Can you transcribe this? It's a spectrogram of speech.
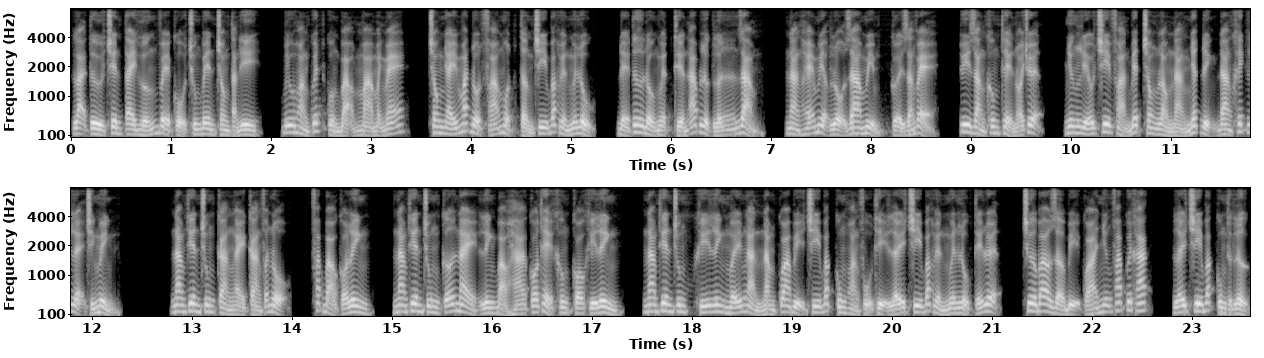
lại từ trên tay hướng về cổ trung bên trong tàn đi biêu hoàng quyết cuồng bạo mà mạnh mẽ trong nháy mắt đột phá một tầng chi bắc huyền nguyên lục, để tư đồ nguyệt thiền áp lực lớn giảm, nàng hé miệng lộ ra mỉm cười dáng vẻ, tuy rằng không thể nói chuyện, nhưng liếu chi phản biết trong lòng nàng nhất định đang khích lệ chính mình. Nam thiên trung càng ngày càng phẫn nộ phát bảo có linh, nam thiên trung cỡ này linh bảo há có thể không có khí linh, nam thiên trung khí linh mấy ngàn năm qua bị chi bắc cung hoàng phụ thị lấy chi bắc huyền nguyên lục tế luyện, chưa bao giờ bị quá những pháp quyết khác, lấy chi bắc cung thực lực,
